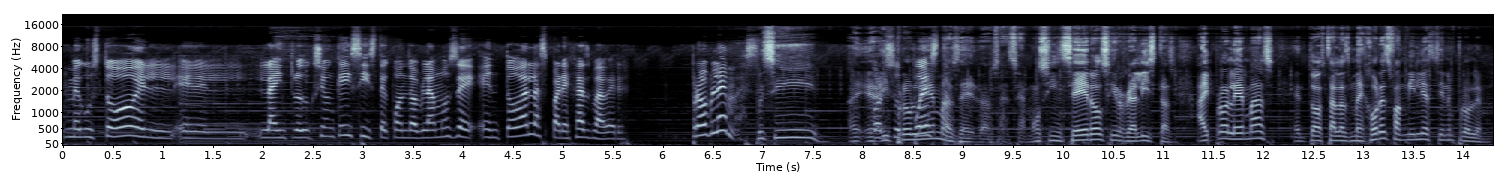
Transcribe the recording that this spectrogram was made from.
me gustó la introducción que hiciste cuando hablamos de en todas las parejas va a haber problemas. Pues sí, hay, problemas, de, o sea, seamos sinceros y realistas. Hay problemas, en todo, hasta las mejores familias tienen problemas.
